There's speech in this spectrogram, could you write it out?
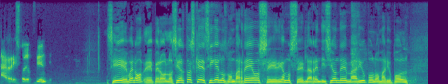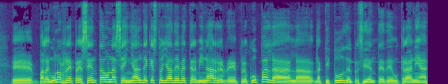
al resto de Occidente. Sí, bueno, eh, pero lo cierto es que siguen los bombardeos, eh, digamos, la rendición de Mariupol o Mariupol. para algunos representa una señal de que esto ya debe terminar. ¿Preocupa la, la, la actitud del presidente de Ucrania?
